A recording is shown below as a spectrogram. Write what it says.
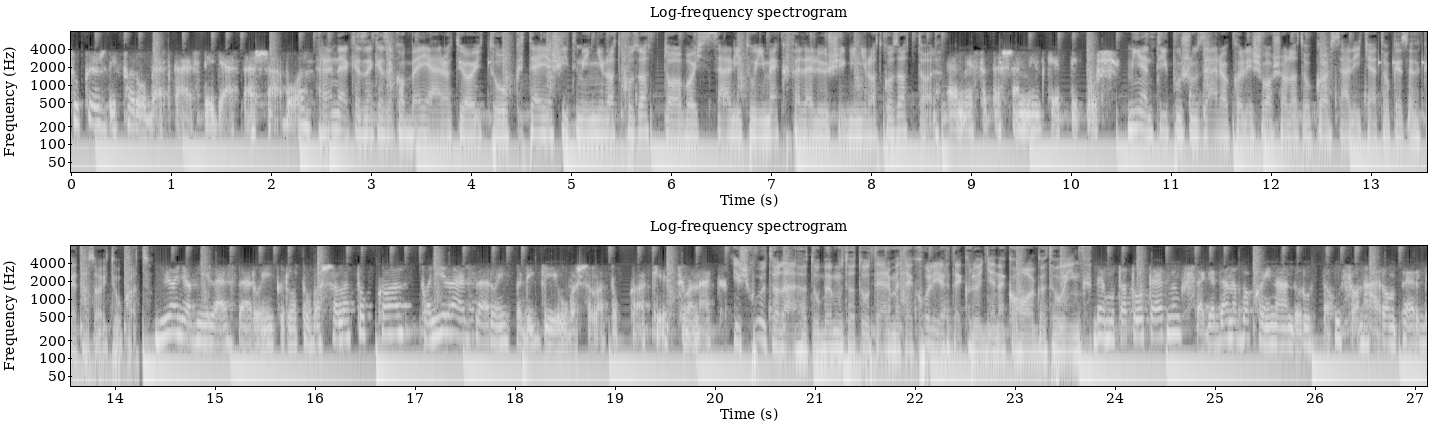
Sukösdi Farobert Kft. gyártásából. Rendelkeznek ezek a bejárati ajtók teljesítménynyilatkozattal vagy szállítói megfelelőségi nyilatkozattal? Természetesen mindkét típus. Milyen típusú zárakkal és vasalatokkal szállítjátok ezeket az ajtókat? Műanyag nyílászáróink rotovasalatokkal, a nyílászáróink pedig geóvasalatokkal készülnek. És hol található bemutató termetek, hol érdeklődjenek a hallgatóink? Bemutató termünk Szegeden a Bakai Nándor utca 23 per B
